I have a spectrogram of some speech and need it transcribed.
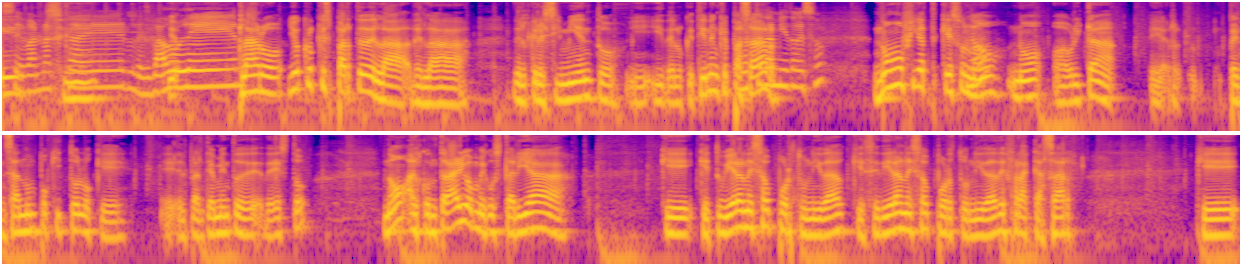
Sí, se van a sí. caer, les va a Yo- doler. Claro, yo creo que es parte de la, de la, del crecimiento y, y de lo que tienen que ¿No te pasar. da miedo eso? No, fíjate que eso ¿No? no, no, ahorita eh, pensando un poquito lo que, eh, el planteamiento de, de esto, no, al contrario, me gustaría que, que tuvieran esa oportunidad, que se dieran esa oportunidad de fracasar, que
